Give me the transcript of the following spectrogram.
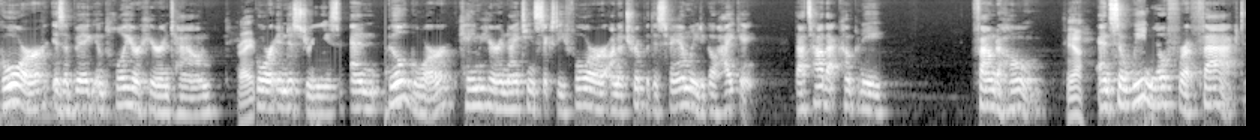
Gore is a big employer here in town, right. Gore Industries. And Bill Gore came here in 1964 on a trip with his family to go hiking. That's how that company found a home. Yeah. And so we know for a fact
